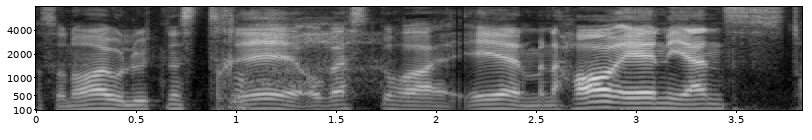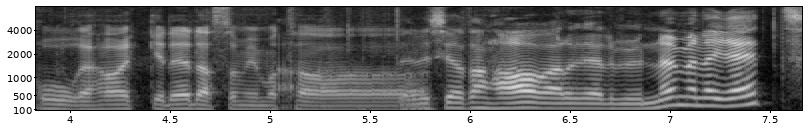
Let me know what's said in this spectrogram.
Altså Nå har jo Lutnes tre, og Vestbø har én. Men jeg har én igjen, tror jeg. Har ikke det, da, som vi må ta Det vil si at han har allerede vunnet, men det er greit.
